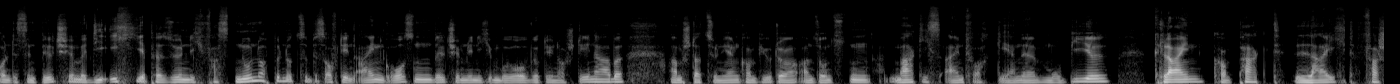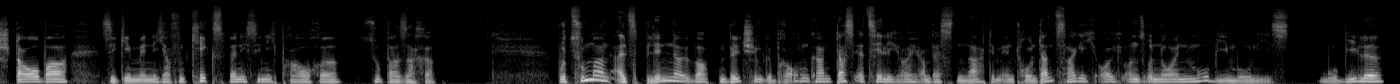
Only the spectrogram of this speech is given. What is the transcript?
Und es sind Bildschirme, die ich hier persönlich fast nur noch benutze, bis auf den einen großen Bildschirm, den ich im Büro wirklich noch stehen habe, am stationären Computer. Ansonsten mag ich es einfach gerne mobil, klein, kompakt, leicht, verstaubar. Sie gehen mir nicht auf den Kicks, wenn ich sie nicht brauche. Super Sache. Wozu man als Blinder überhaupt einen Bildschirm gebrauchen kann, das erzähle ich euch am besten nach dem Intro. Und dann zeige ich euch unsere neuen Mobi-Monis. Mobile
